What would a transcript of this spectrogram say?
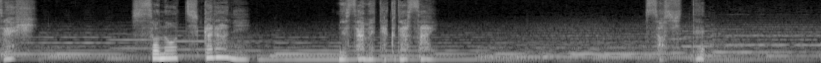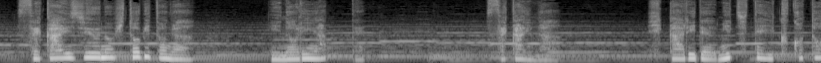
ぜひその力に目覚めてください。そして世界中の人々が祈り合って世界が光で満ちていくことを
